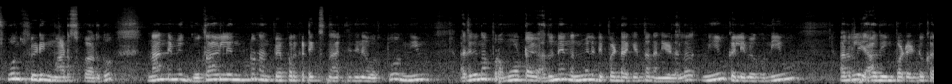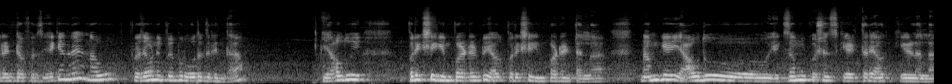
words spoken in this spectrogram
ಸ್ಪೂನ್ ಫೀಡಿಂಗ್ ಮಾಡಿಸ್ಬಾರ್ದು. ನಾನು ನಿಮಗೆ ಗೊತ್ತಾಗಲಿ ಅಂದ್ಬಿಟ್ಟು ನಾನು ಪೇಪರ್ ಕಟಿಂಗ್ಸ್ನ ಹಾಕ್ತಿದ್ದೀನಿ ಹೊರತು, ನೀವು ಅದರಿಂದ ಪ್ರಮೋಟ್ ಆಗಿ, ಅದನ್ನೇ ನನ್ನ ಮೇಲೆ ಡಿಪೆಂಡ್ ಆಗಿ ಅಂತ ನಾನು ಹೇಳಲ್ಲ. ನೀವು ಕಲಿಬೇಕು, ನೀವು ಅದರಲ್ಲಿ ಯಾವುದು ಇಂಪಾರ್ಟೆಂಟು ಕರೆಂಟ್ ಅಫೇರ್ಸ್ ಯಾಕೆಂದರೆ ನಾವು ಪ್ರಜಾವಾಣಿ ಪೇಪರ್ ಓದೋದ್ರಿಂದ ಯಾವುದು ಪರೀಕ್ಷೆಗೆ ಇಂಪಾರ್ಟೆಂಟು ಯಾವುದು ಪರೀಕ್ಷೆಗೆ ಇಂಪಾರ್ಟೆಂಟ್ ಅಲ್ಲ. ನಮಗೆ ಯಾವುದು ಎಕ್ಸಾಮಲ್ ಕ್ವಶನ್ಸ್ ಕೇಳ್ತಾರೆ, ಯಾವ್ದು ಕೇಳಲ್ಲ.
